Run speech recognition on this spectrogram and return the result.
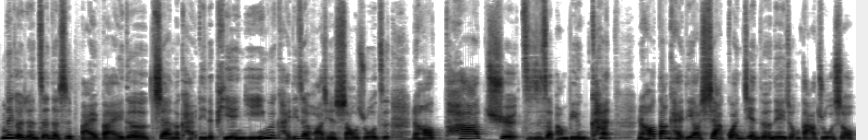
那个人真的是白白的占了凯蒂的便宜，因为凯蒂在花钱烧桌子，然后他却只是在旁边看，然后当凯蒂要下关键的那种大注的时候，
